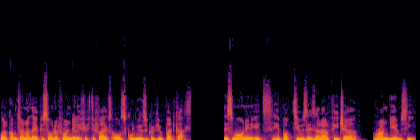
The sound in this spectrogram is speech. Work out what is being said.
Welcome to another episode of Rondelle 55's Old School Music Review Podcast. This morning it's Hip Hop Tuesdays and I'll feature Run DMC.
